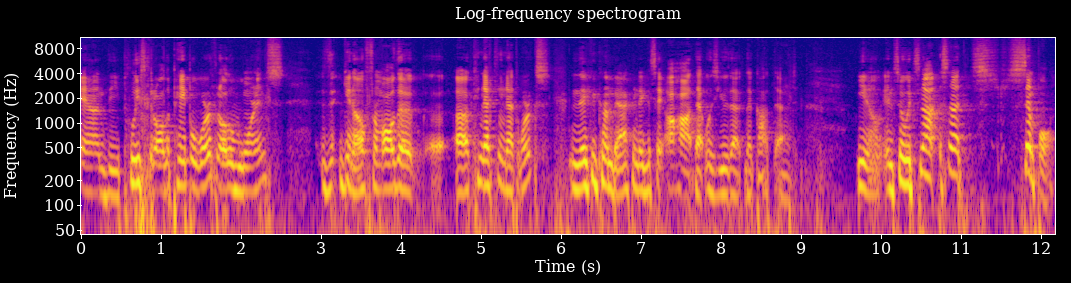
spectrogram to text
and the police get all the paperwork and all the warrants, you know, from all the uh, uh, connecting networks, and they could come back and they could say, "Aha, that was you that, that got that." You know, and so it's not it's not simple.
